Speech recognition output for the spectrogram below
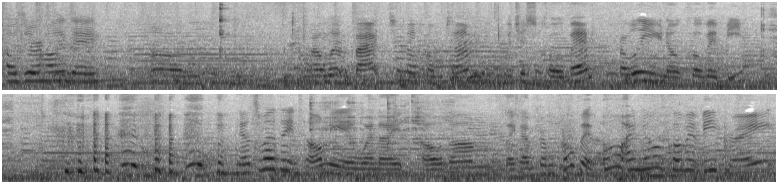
How was your holiday? Um, I went back to my hometown, which is Kobe. Probably you know Kobe beef. That's what they tell me when I tell them like I'm from Kobe. Oh, I know Kobe beef, right?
